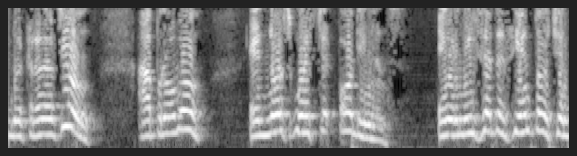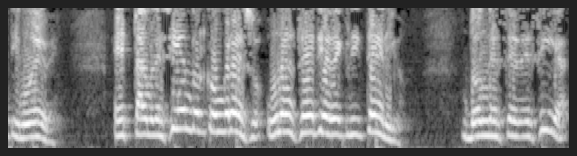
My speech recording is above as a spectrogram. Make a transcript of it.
nuestra nación aprobó el Northwestern Ordinance en el 1789, estableciendo el Congreso una serie de criterios donde se decía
